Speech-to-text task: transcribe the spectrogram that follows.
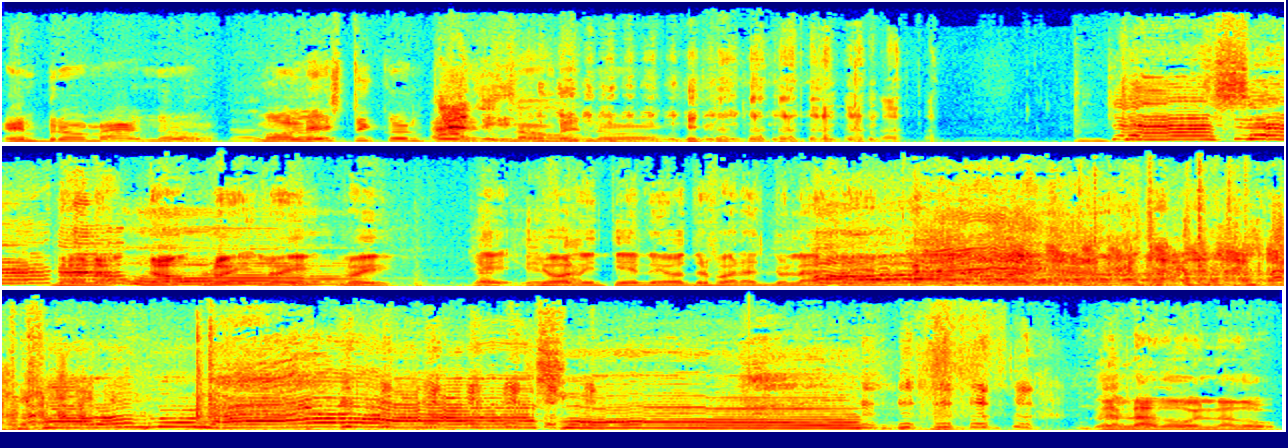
en broma, no. Molesto y contento. Ah, sí. No, hombre, no. No, no, no, Luis, Luis, Luis. Ya, Eh, ya Johnny tiene otro farandulazo ahí. En la 2, en la 2.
